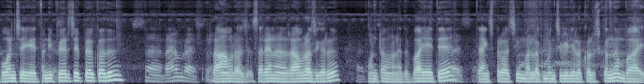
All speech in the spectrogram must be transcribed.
భోజనం చేయొద్దు. నీ పేరు చెప్పావు కదా? రామరాజు రామరాజు. సరేనా రామరాజు గారు ఉంటాం నాన్న బాయ్ అయితే. థ్యాంక్స్ ఫర్ వాచింగ్ మళ్ళీ ఒక మంచి వీడియోలో కలుసుకుందాం. బాయ్.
